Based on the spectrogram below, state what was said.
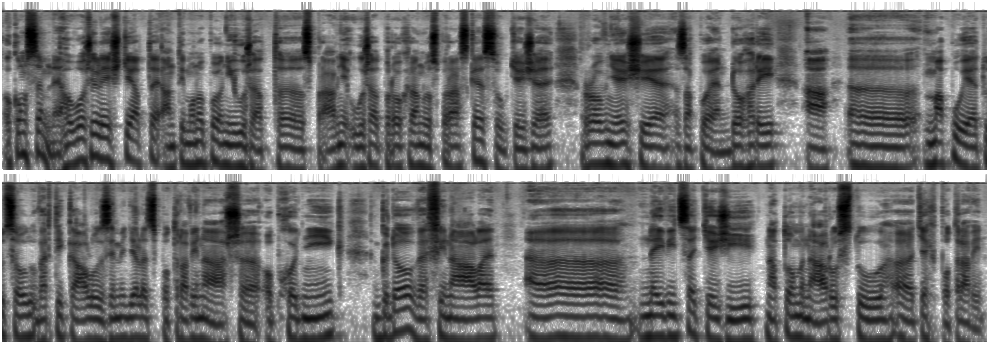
O kom jsem nehovořil ještě, a to je antimonopolní úřad, správně úřad pro ochranu hospodářské soutěže rovněž je zapojen do hry a e, mapuje tu celou vertikálu zemědělec, potravinář, obchodník, kdo ve finále e, nejvíce těží na tom nárůstu e, těch potravin.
